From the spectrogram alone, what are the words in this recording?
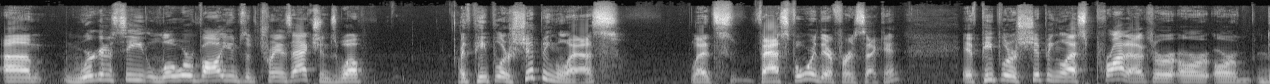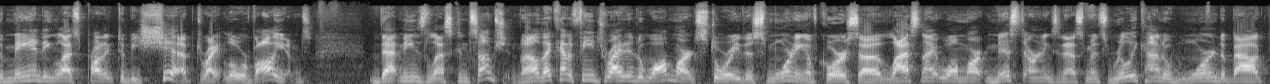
um, we're going to see lower volumes of transactions. Well, if people are shipping less, let's fast forward there for a second. If people are shipping less product or, or, or demanding less product to be shipped, right, lower volumes, that means less consumption. Well, that kind of feeds right into Walmart's story this morning. Of course, uh, last night Walmart missed earnings and estimates, really kind of warned about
